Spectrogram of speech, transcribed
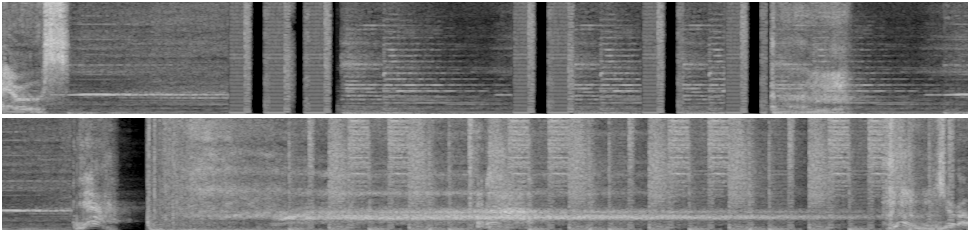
Eros. Um. Yeah. You're a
